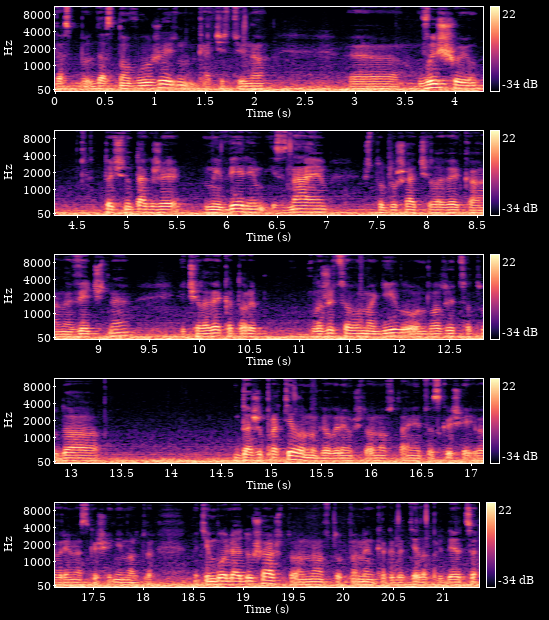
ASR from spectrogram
даст, даст новую жизнь, качественно э, высшую. Точно так же мы верим и знаем, что душа человека, она вечная, и человек, который ложится в могилу, он ложится туда, даже про тело мы говорим, что оно встанет во время воскрешения мертвых. Но тем более душа, что она в тот момент, когда тело предается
